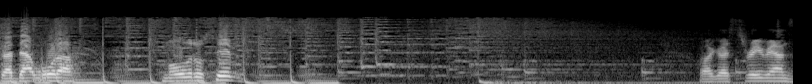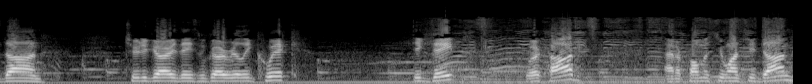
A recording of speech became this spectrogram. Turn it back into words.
grab that water. Small little sip. All right, guys, three rounds done. Two to go. These will go really quick. Dig deep, work hard, and I promise you once you're done,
